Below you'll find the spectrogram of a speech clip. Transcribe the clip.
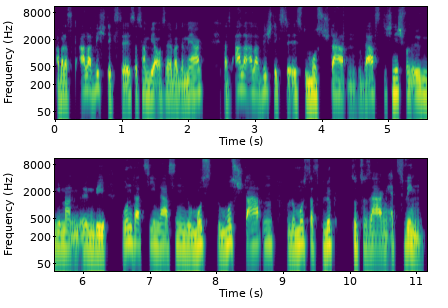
Aber das Allerwichtigste ist, das haben wir auch selber gemerkt, das Aller, Allerwichtigste ist, du musst starten. Du darfst dich nicht von irgendjemandem irgendwie runterziehen lassen. Du musst, du musst starten und du musst das Glück sozusagen erzwingen.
